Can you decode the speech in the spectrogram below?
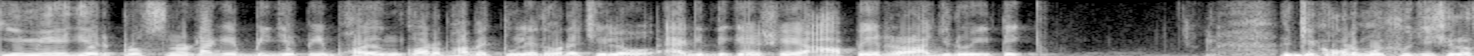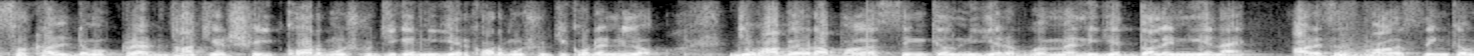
ইমেজের প্রশ্নটাকে বিজেপি ভয়ঙ্করভাবে তুলে ধরেছিল। একদিকে সে আপের রাজনৈতিক যে কর্মসূচি ছিল সোশ্যাল ডেমোক্র্যাট ধাঁচের, সেই কর্মসূচিকে নিজের কর্মসূচি করে নিল। যেভাবে ওরা ভগৎ সিংকেও নিজের নিজের দলে নিয়ে নেয়, আর এস এস ভগৎ সিংকেও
